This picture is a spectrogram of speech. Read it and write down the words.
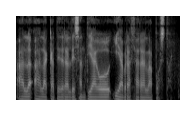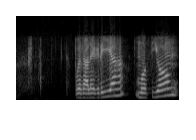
a la, a la Catedral de Santiago y abrazar al apóstol? Pues alegría, emoción,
